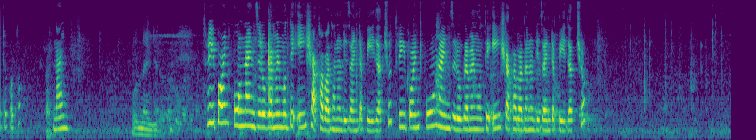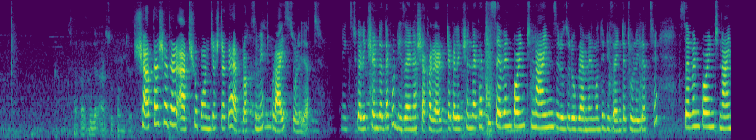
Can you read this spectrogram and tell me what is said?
এটা কত? Nine three point four nine zero গ্রামের মধ্যে এই শাখা বাঁধানো ডিজাইনটা পেয়ে যাচ্ছ। Three point four nine zero গ্রামের মধ্যে এই শাখা বাঁধানো ডিজাইনটা পেয়ে যাচ্ছ। সাতাশ হাজার আটশো পঞ্চাশ। টাকা অ্যাপ্রক্সিমেট প্রাইস চলে যাচ্ছে। নেক্সট কালেকশনটা দেখো ডিজাইনার শাখার আরেকটা কালেকশন দেখাচ্ছি। Seven point nine zero zero গ্রামের মধ্যে ডিজাইনটা চলে যাচ্ছে। Seven point nine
